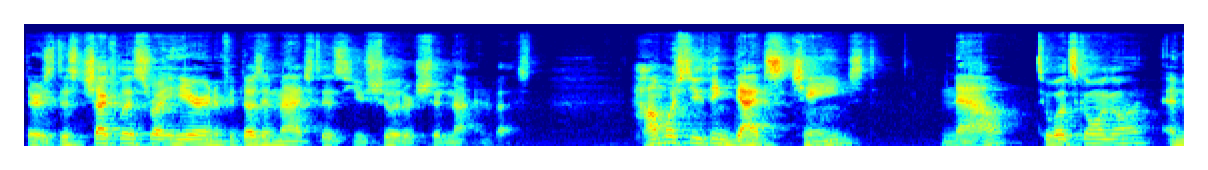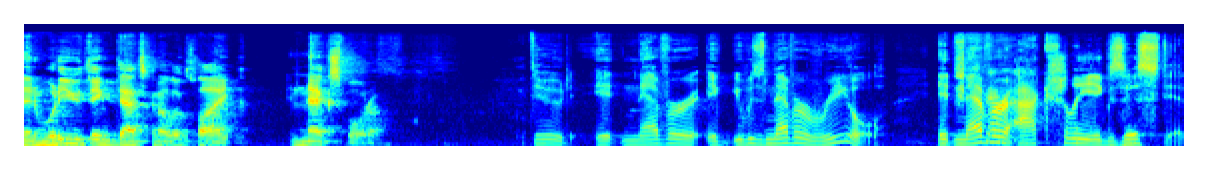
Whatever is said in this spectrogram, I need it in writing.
there's this checklist right here, and if it doesn't match this, you should or should not invest. How much do you think that's changed now to what's going on? And then what do you think that's going to look like next photo? Dude, it never, it, it was never real. It never actually existed.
